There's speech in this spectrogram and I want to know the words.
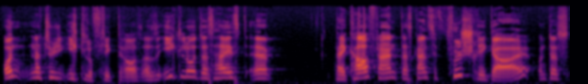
und natürlich Iglo fliegt raus. Also Iglo, das heißt, äh, bei Kaufland, das ganze Fischregal und das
